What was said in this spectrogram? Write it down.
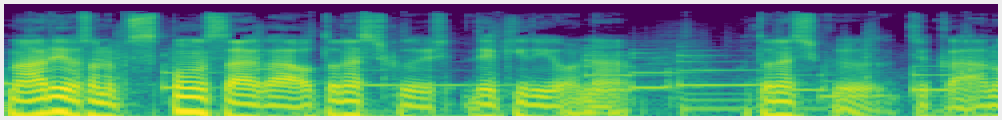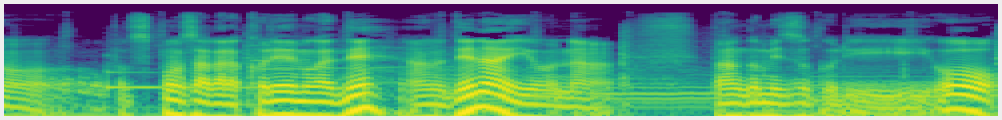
まあ、あるいはそのスポンサーがおとなしくできるようなおとなしくっていうかあのスポンサーからクレームがねあの出ないような番組作りを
